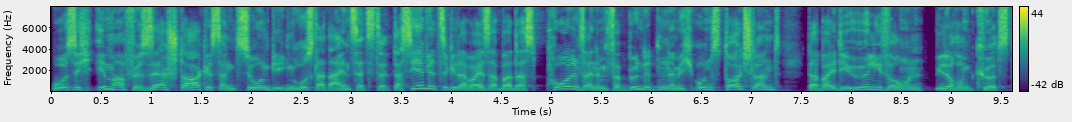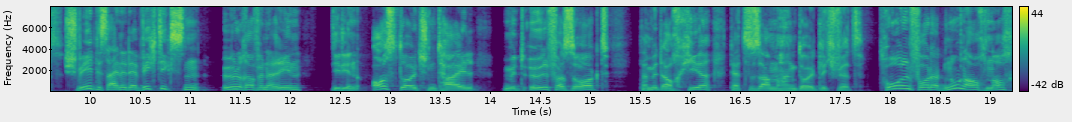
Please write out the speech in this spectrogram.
wo es sich immer für sehr starke Sanktionen gegen Russland einsetzte. Das Irrwitzige dabei ist aber, dass Polen seinem Verbündeten, nämlich uns Deutschland, dabei die Öllieferungen wiederum kürzt. Schwed ist eine der wichtigsten Ölraffinerien, die den ostdeutschen Teil mit Öl versorgt, damit auch hier der Zusammenhang deutlich wird. Polen fordert nun auch noch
